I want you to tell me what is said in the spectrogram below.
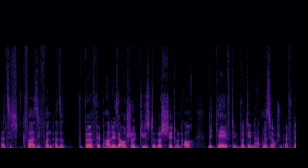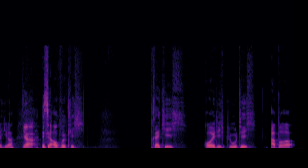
als ich quasi von, also The Birthday Party ist ja auch schon düsterer Shit und auch Nick Cave, den, wird- den hatten wir es ja auch schon öfter hier, ja. ist ja auch wirklich dreckig, räudig, blutig, aber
